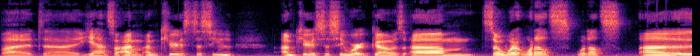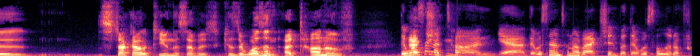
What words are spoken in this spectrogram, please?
but uh, yeah, so I'm I'm curious to see I'm curious to see where it goes. Um, so what what else what else uh, stuck out to you in this episode? Because there wasn't a ton of There wasn't action. a ton. Yeah, there wasn't a ton of action, but there was a lot of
